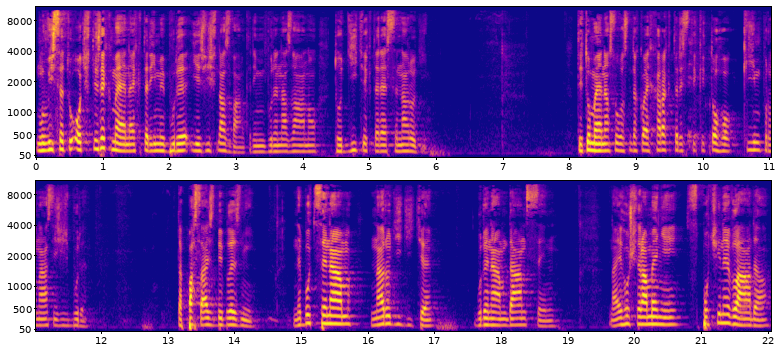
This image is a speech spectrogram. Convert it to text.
Mluví se tu o čtyřech jménech, kterými bude Ježíš nazván, kterými bude nazváno to dítě, které se narodí. Tyto jména jsou vlastně takové charakteristiky toho, kým pro nás Ježíš bude. Ta pasáž z Bible zní, neboť se nám narodí dítě, bude nám dán syn, na jeho šrameni spočine vláda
